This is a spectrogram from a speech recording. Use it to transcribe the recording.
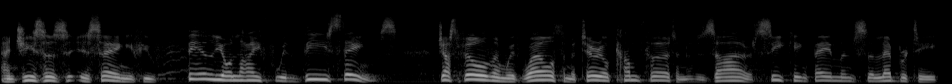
And Jesus is saying if you fill your life with these things, just fill them with wealth and material comfort and a desire of seeking fame and celebrity,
